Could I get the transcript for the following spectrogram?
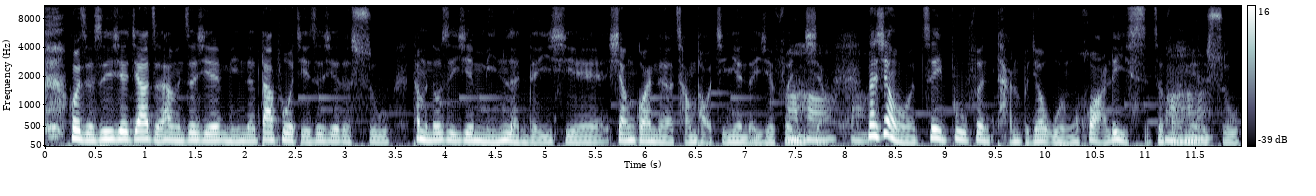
或者是一些家者他们这些名人大破节这些的书，他们都是一些名人的一些相关的长跑经验的一些分享。Uh -huh, uh -huh. 那像我这一部分谈比较文化历史这方面的书，uh -huh,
